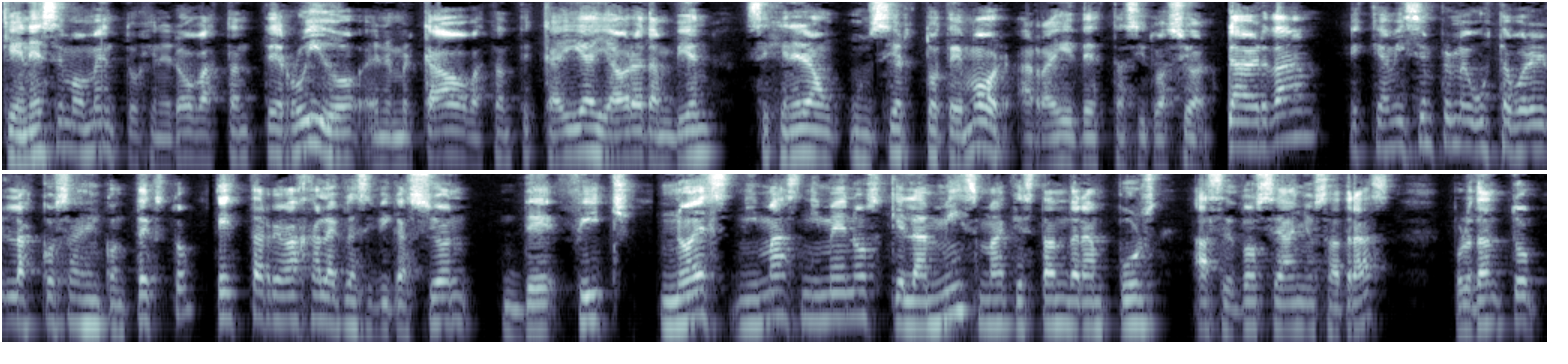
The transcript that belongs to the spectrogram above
que en ese momento generó bastante ruido en el mercado, bastantes caídas y ahora también se genera un, un, cierto temor a raíz de esta situación. La verdad es que a mí siempre me gusta poner las cosas en contexto. Esta rebaja la clasificación de Fitch no es ni más ni menos que la misma que Standard Poor's hace 12 años atrás. Por lo tanto,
